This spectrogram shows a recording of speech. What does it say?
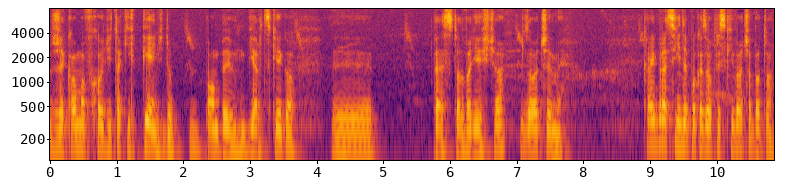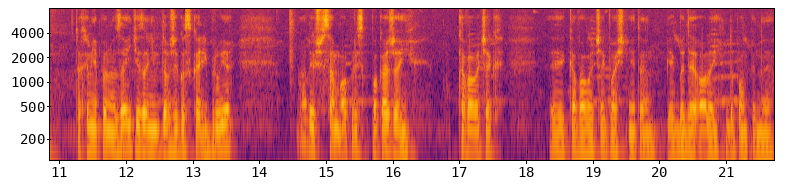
Rzekomo wchodzi takich 5 do pompy Bierckiego yy, P120. Zobaczymy. Kalibracji nie będę pokazał pryskiwacza, bo to trochę mnie pełno zejdzie, zanim dobrze go skalibruję. Ale już sam oprysk pokażę i kawałeczek yy, kawałeczek właśnie ten, jak będę olej do pompy na,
